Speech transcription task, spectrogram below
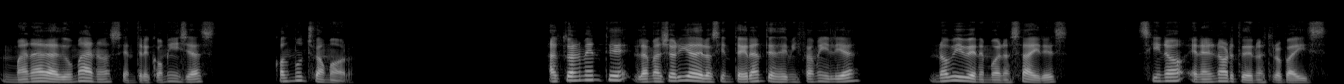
manada de humanos, entre comillas, con mucho amor. Actualmente la mayoría de los integrantes de mi familia no viven en Buenos Aires, sino en el norte de nuestro país.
